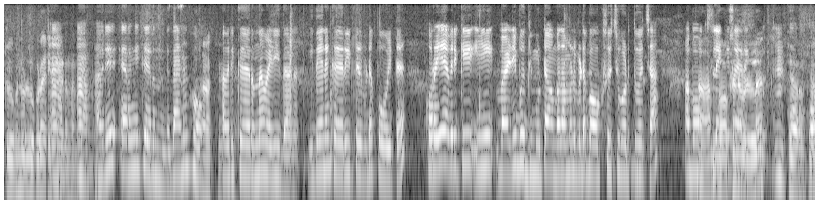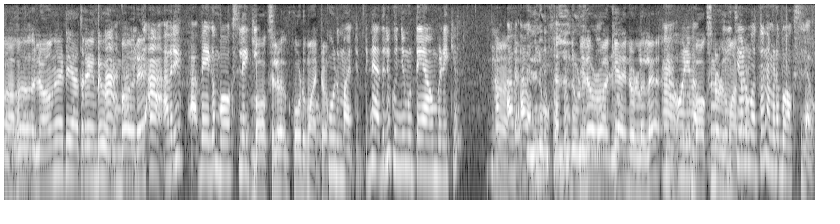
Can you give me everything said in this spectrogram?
ട്യൂബിന്റെ ഉള്ളിൽ കൂടെ അവർ ഇറങ്ങി കേറുന്നുണ്ട് ഇതാണ് ഹോ അവർ കയറുന്ന വഴി ഇതാണ് ഇതേനെ കയറിയിട്ട് ഇവിടെ പോയിട്ട് കുറേ അവർക്ക് ഈ വഴി ബുദ്ധിമുട്ടാകുമ്പോ നമ്മൾ ഇവിടെ ബോക്സ് വെച്ച് കൊടുത്തു വെച്ചാ ആ ബോക്സിലേക്ക് അപ്പൊ ലോങ് ആയിട്ട് യാത്ര ചെയ്യേണ്ടി വരുമ്പോ അവർ അവർ വേഗം ബോക്സിലേക്ക് ബോക്സിൽ കൂട് മാറ്റും കൂട് മാറ്റും പിന്നെ അതിൽ കുഞ്ഞുമുട്ടയാവുമ്പോഴേക്കും ഇത് ഒഴിവാക്കി അതിന്റെ ഉള്ളിൽ ബോക്സിന്റെ ഉള്ളിൽ മാത്രം. ഈച്ചകൾ മൊത്തം നമ്മുടെ ബോക്സിലാവും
